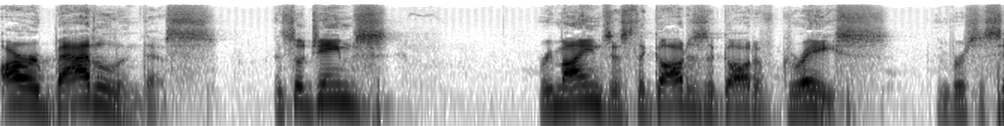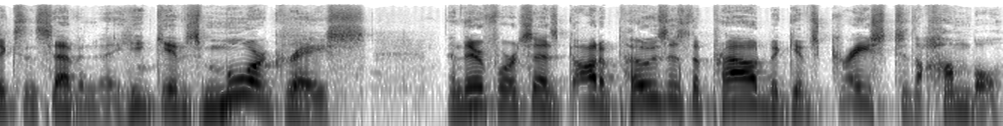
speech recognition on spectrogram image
our battle in this. And so James reminds us that God is a God of grace in verses 6 and 7, that he gives more grace and therefore it says, God opposes the proud but gives grace to the humble.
